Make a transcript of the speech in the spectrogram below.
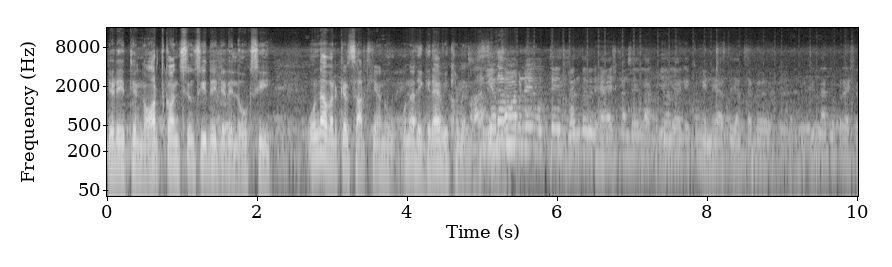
ਜਿਹੜੇ ਇੱਥੇ ਨਾਰਥ ਕੌਂਸਟੀਟਿਊਂਸੀ ਦੇ ਜਿਹੜੇ ਲੋਕ ਸੀ ਉਹਨਾਂ ਵਰਕਰ ਸਾਥੀਆਂ ਨੂੰ ਉਹਨਾਂ ਦੇ ਗ੍ਰਹਿ ਵਿਖੇ ਮਿਲਣਾ। ਸੀਐਮ ਸਾਹਿਬ ਨੇ ਉੱਥੇ ਜਲੰਧਰ ਰਿਹਾਇਸ਼ ਕੰਦੇ ਇਲਾਕੇ ਹੈ ਕਿ ਇੱਕ ਮਹੀਨੇ ਵਾਸਤੇ ਜਦ ਤੱਕ। ਕਿੰਨਾ ਕੁ ਪ੍ਰੈਸ਼ਰ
